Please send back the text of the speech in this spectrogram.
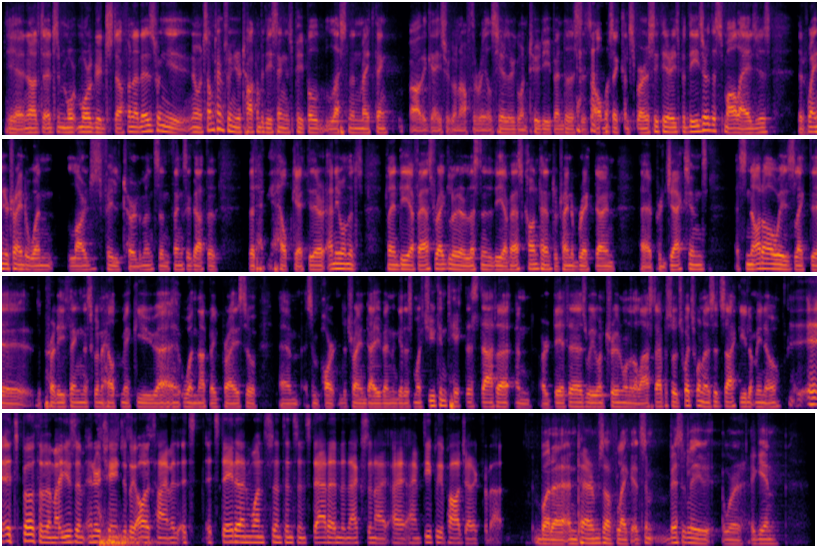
Yeah, no, it's, it's, more more good stuff, and it is when you, you know, sometimes when you're talking about these things, people listening might think, "Oh, the guys are going off the rails here; they're going too deep into this." It's almost like conspiracy theories, but these are the small edges that when you're trying to win large field tournaments and things like that, that that help get you there. Anyone that's playing DFS regularly or listening to DFS content or trying to break down uh, projections, it's not always like the the pretty thing that's going to help make you uh, win that big prize. So um, it's important to try and dive in and get as much. You can take this data and or data as we went through in one of the last episodes. Which one is it, Zach? You let me know. It's both of them. I use them interchangeably all the time. It's it's data in one sentence and it's data in the next, and I, I I'm deeply apologetic for that. But uh, in terms of like, it's basically we're again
